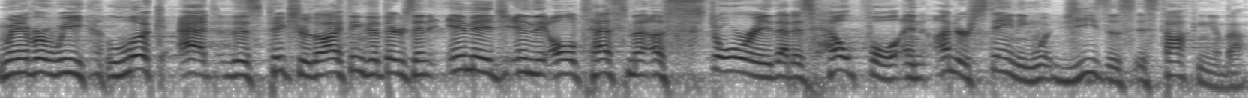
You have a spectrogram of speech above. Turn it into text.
Whenever we look at this picture, though, I think that there's an image in the Old Testament, a story that is helpful in understanding what Jesus is talking about.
